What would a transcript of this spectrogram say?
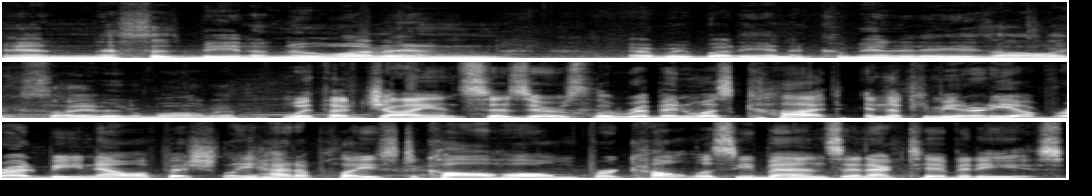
And this is being a new one and everybody in the community is all excited about it. With a giant scissors, the ribbon was cut, and the community of Redby now officially had a place to call home for countless events and activities.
